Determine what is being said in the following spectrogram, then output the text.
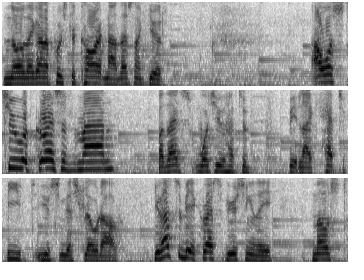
No, they're gonna push the card now. That's not good. I was too aggressive, man. But that's what you have to be like, have to be using the slowdown. You have to be aggressive using the most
